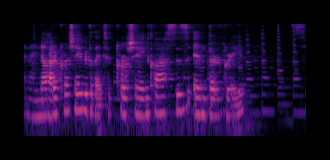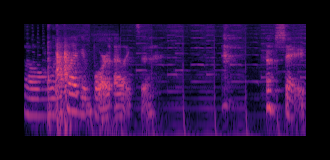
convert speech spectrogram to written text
and I know how to crochet because I took crocheting classes in third grade. So whenever I get bored, I like to crochet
